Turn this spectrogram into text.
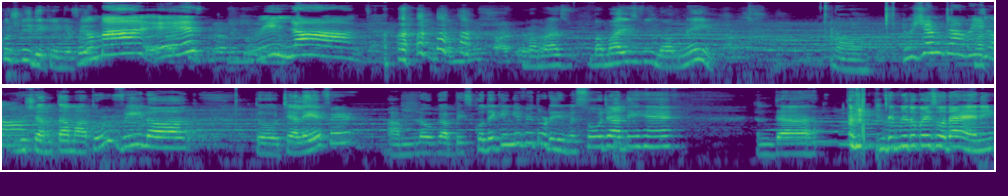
कुछ नहीं देखेंगे फिर। Mamma is vlog mamma is vlog नहीं। हाँ। विषमता माथुर व्लॉग तो चले फिर हम लोग अब इसको देखेंगे फिर थोड़ी देर में सो जाते हैं। Uh, दिन में तो कोई सोता है नहीं।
